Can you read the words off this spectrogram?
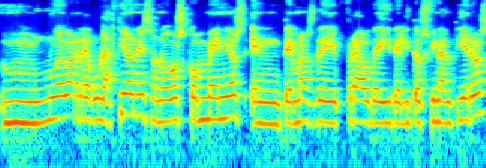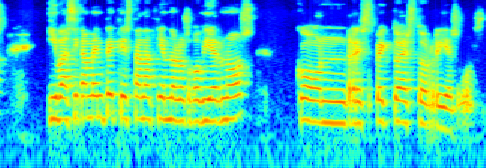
nuevas regulaciones o nuevos convenios en temas de fraude y delitos financieros y básicamente qué están haciendo los gobiernos con respecto a estos riesgos.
